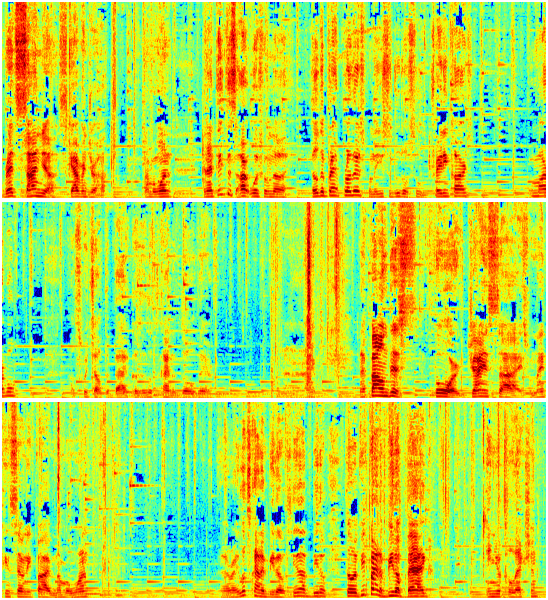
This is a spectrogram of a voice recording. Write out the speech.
Red Sonja Scavenger Hunt, number one. And I think this art was from the Hildebrandt brothers when they used to do those little trading cards from Marvel. I'll switch out the back because it looks kind of dull there. All right. And I found this Thor Giant Size from 1975, number one. All right, looks kind of beat up. See that beat up? So if you find a beat up bag in your collection,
